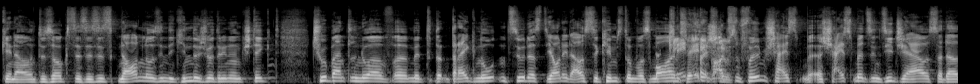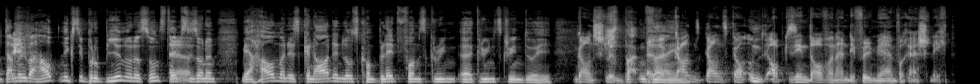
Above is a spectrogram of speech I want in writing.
Genau, und du sagst es, es ist gnadenlos in die Kinderschuhe drinnen gesteckt. Schuhbantel nur auf, äh, mit drei Knoten zu, dass du ja nicht rauskommst und was machen. So, ey, den ganzen Film scheiß, äh, scheiß mir jetzt in CGI aus. Da, da wir überhaupt nichts probieren oder sonst Ja. etwas, sondern wir hauen mir das gnadenlos komplett vom Screen, äh, Greenscreen durch. Ganz schlimm. Also ganz, ganz, ganz, und abgesehen davon haben die Filme einfach auch schlecht.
